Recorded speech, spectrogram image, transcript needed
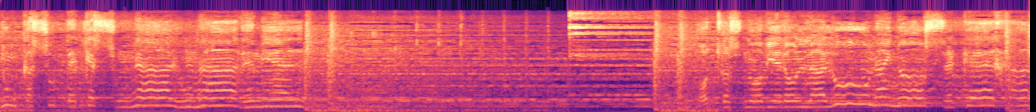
Nunca supe que es una luna de miel. Otros no vieron la luna y no se quejan.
